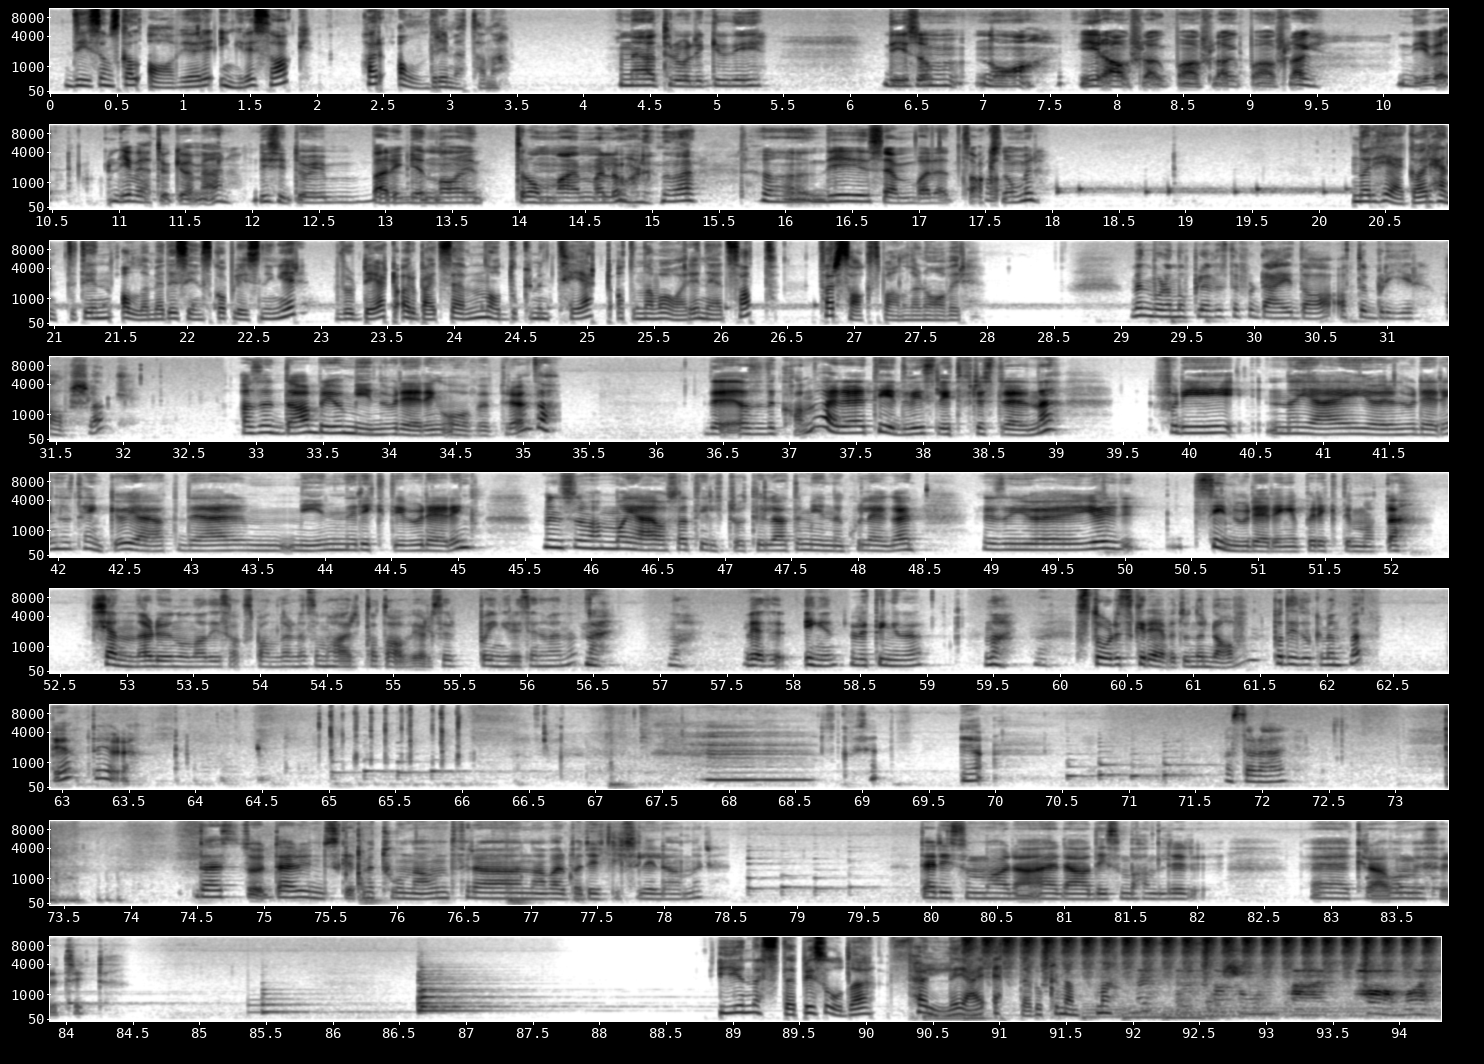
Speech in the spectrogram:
De som skal avgjøre Ingrids sak, har aldri møtt henne. Men jeg tror ikke de, de som nå gir avslag på avslag på avslag, de vet, de vet jo ikke hvem jeg er. De sitter jo i Bergen og i Trondheim eller hvor det er. De ser bare et saksnummer. Når Hege har hentet inn alle medisinske opplysninger, vurdert arbeidsevnen og dokumentert at den er varig nedsatt, tar saksbehandlerne over. Men hvordan oppleves det for deg da at det blir avslag? Altså, Da blir jo min vurdering overprøvd, da. Det, altså, det kan være tidvis litt frustrerende. Fordi når jeg gjør en vurdering, så tenker jo jeg at det er min riktige vurdering. Men så må jeg også ha tiltro til at mine kollegaer gjør, gjør sine vurderinger på riktig måte. Kjenner du noen av de saksbehandlerne som har tatt avgjørelser på Ingrid sine vegne? Nei. Nei. Vet ingen? Vet ingen det. Nei. Nei. Står det skrevet under navn på de dokumentene? Ja, det gjør det. Mm, skal vi se Ja. Hva står det her? Der står, det er underskrevet med to navn fra Nav arbeid og ytelse Lillehammer. Det er de som, har da, er da de som behandler eh, krav om uføretrygd. I neste episode følger jeg etter dokumentene. Neste stasjon er Hamar.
